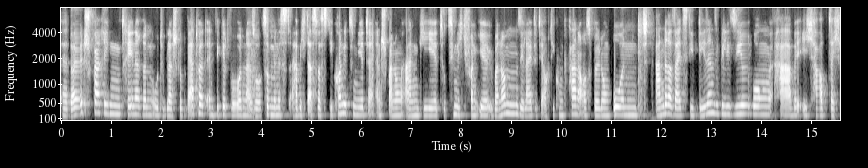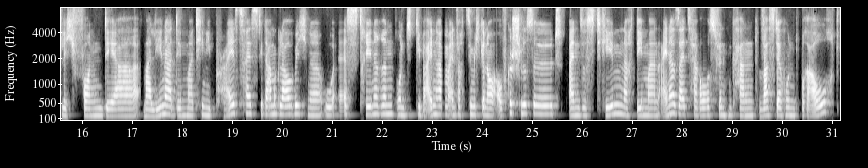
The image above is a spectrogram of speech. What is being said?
deutschsprachigen Trainerin Ute Blaschke-Berthold entwickelt wurden. Also zumindest habe ich das, was die konditionierte Entspannung angeht, so ziemlich von ihr übernommen. Sie leitet ja auch die Kumkane-Ausbildung. Und andererseits die Desensibilisierung habe ich hauptsächlich von der Marlena De Martini Price, heißt die Dame, glaube ich, eine US-Trainerin. Und die beiden haben einfach ziemlich genau aufgeschlüsselt ein System, nach dem man einerseits herausfinden kann, was der Hund braucht,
